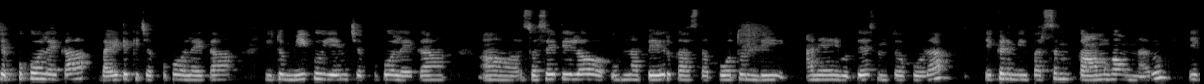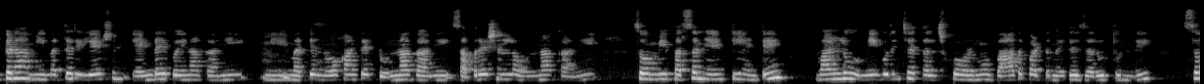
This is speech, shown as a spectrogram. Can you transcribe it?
చెప్పుకోలేక బయటికి చెప్పుకోలేక ఇటు మీకు ఏం చెప్పుకోలేక సొసైటీలో ఉన్న పేరు కాస్త పోతుంది అనే ఉద్దేశంతో కూడా ఇక్కడ మీ పర్సన్ కామ్గా ఉన్నారు. ఇక్కడ మీ మధ్య రిలేషన్ ఎండ్ అయిపోయినా కానీ మీ మధ్య నో కాంటాక్ట్ ఉన్నా కానీ సపరేషన్లో ఉన్నా కానీ సో మీ పర్సన్ ఏంటి అంటే వాళ్ళు మీ గురించే తలుచుకోవడము బాధపడటం అయితే జరుగుతుంది. సో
